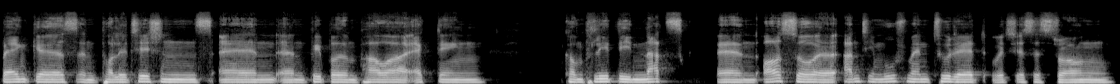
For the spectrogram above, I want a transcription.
bankers and politicians and and people in power acting completely nuts and also an anti-movement to that which is a strong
